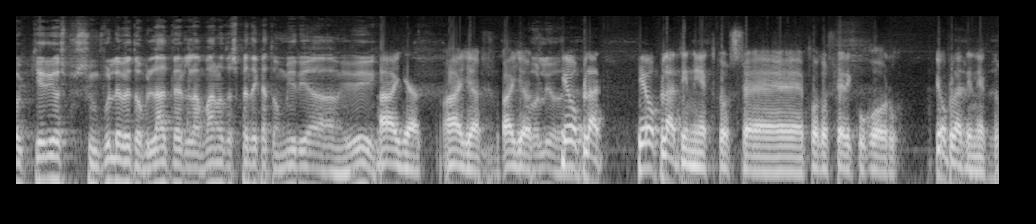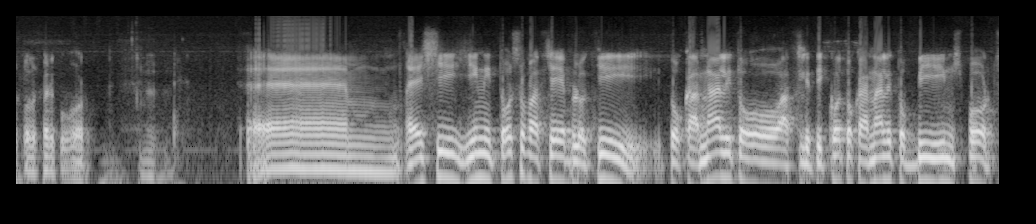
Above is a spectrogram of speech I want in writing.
ο κύριος που συμβούλευε τον Μπλάτερ λαμβάνοντας 5 εκατομμύρια αμοιβή. Άγιας, άγιας, άγιας. Και, ο Πλα... και ο Πλατινή εκτός ε, ποδοσφαιρικού χώρου. Και ο Πλατινή εκτός ποδοσφαιρικού χώρου έχει γίνει τόσο βαθιά η εμπλοκή το κανάλι το αθλητικό το κανάλι το Be In Sports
